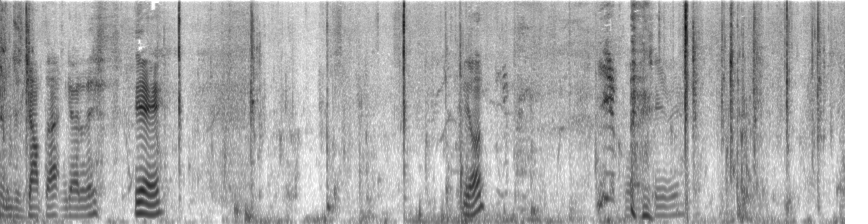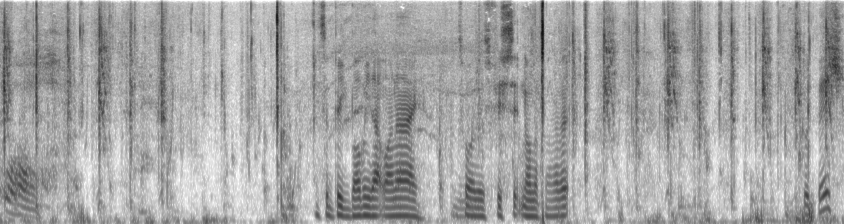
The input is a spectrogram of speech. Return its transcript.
and just jump that and go to this. Yeah. You on? Quite TV. Oh, It's a big bommy that one, eh? That's why there's fish sitting on the front of it. good fish.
